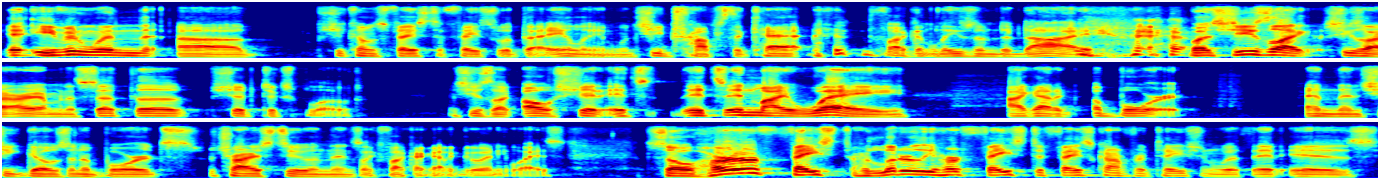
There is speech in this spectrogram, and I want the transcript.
Yeah, even when uh she comes face to face with the alien when she drops the cat and fucking leaves him to die. but she's like, she's like, all right, I'm gonna set the ship to explode. And she's like, oh shit, it's it's in my way. I gotta abort. And then she goes and aborts, tries to, and then it's like, fuck, I gotta go anyways. So her face, her literally her face to face confrontation with it is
